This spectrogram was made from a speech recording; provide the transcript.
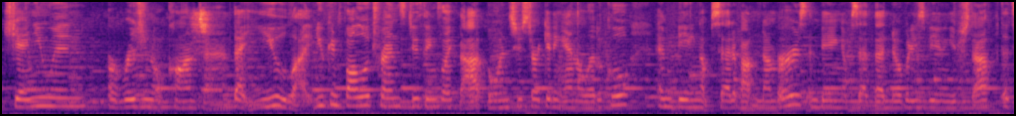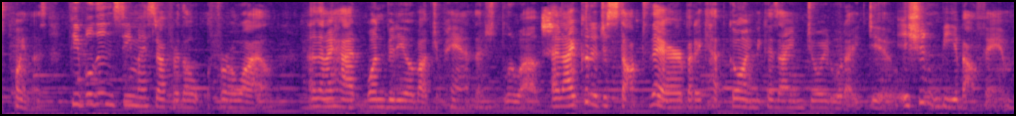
genuine, original content that you like. You can follow trends, do things like that, but once you start getting analytical and being upset about numbers and being upset that nobody's viewing your stuff, that's pointless. People didn't see my stuff for the for a while. And then I had one video about Japan that just blew up. And I could have just stopped there, but I kept going because I enjoyed what I do. It shouldn't be about fame.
